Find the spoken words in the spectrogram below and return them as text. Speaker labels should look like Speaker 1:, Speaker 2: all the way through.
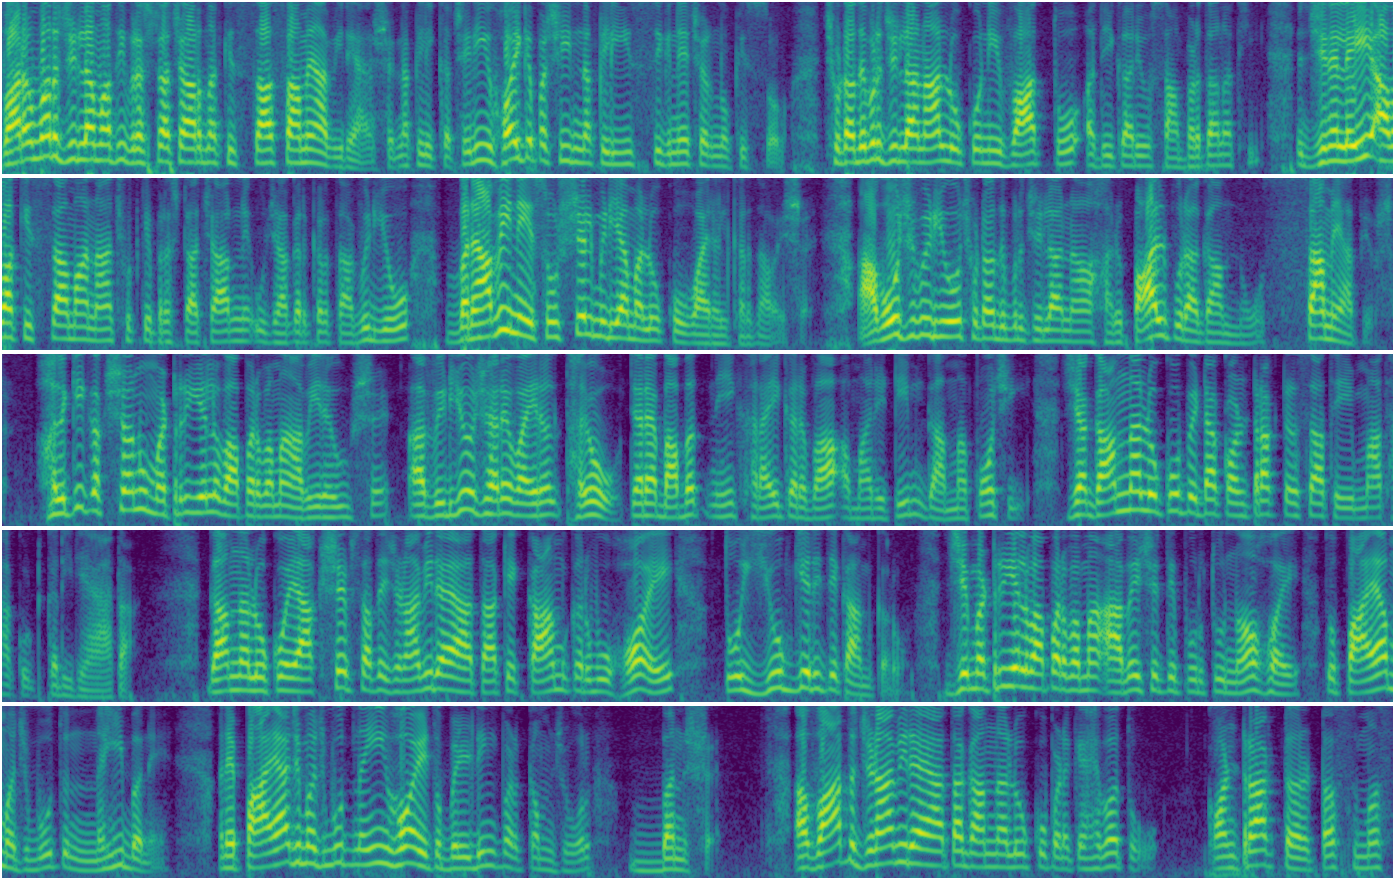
Speaker 1: વારંવાર જિલ્લામાંથી ભ્રષ્ટાચારના કિસ્સા સામે આવી રહ્યા છે. નકલી કચેરી હોય કે પછી નકલી સિગ્નેચરનો કિસ્સો. છોટાઉદેપુર જિલ્લાના લોકોની વાત તો અધિકારીઓ સાંભળતા નથી. જેને લઈ આવા કિસ્સામાં ના છૂટકે ભ્રષ્ટાચારને ઉજાગર કરતા વીડિયો બનાવીને સોશિયલ મીડિયામાં લોકો વાયરલ કરતા હોય છે. આવો જ વીડિયો છોટાઉદેપુર જિલ્લાના હરપાલપુરા ગામનો સામે આવ્યો છે. હલકી કક્ષાનું મટીરિયલ વાપરવામાં આવી રહ્યું છે. આ વીડિયો જ્યારે વાયરલ થયો ત્યારે આ બાબતની ખરાઈ કરવા અમારી ટીમ ગામમાં પહોંચી, જ્યાં ગામના લોકો પેટા કોન્ટ્રાક્ટર સાથે માથાકૂટ કરી રહ્યા હતા. ગામના લોકોએ આક્ષેપ સાથે જણાવી રહ્યા હતા કે કામ કરવું હોય તો યોગ્ય રીતે કામ કરો. જે મટીરિયલ વાપરવામાં આવે છે તે પૂરતું ન હોય તો પાયા મજબૂત નહીં બને. અને પાયા જ મજબૂત નહીં હોય તો બિલ્ડિંગ પણ કમજોર બનશે. આ વાત જણાવી રહ્યા હતા ગામના લોકો પણ કહેવતો કોન્ટ્રાક્ટર ટસમસ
